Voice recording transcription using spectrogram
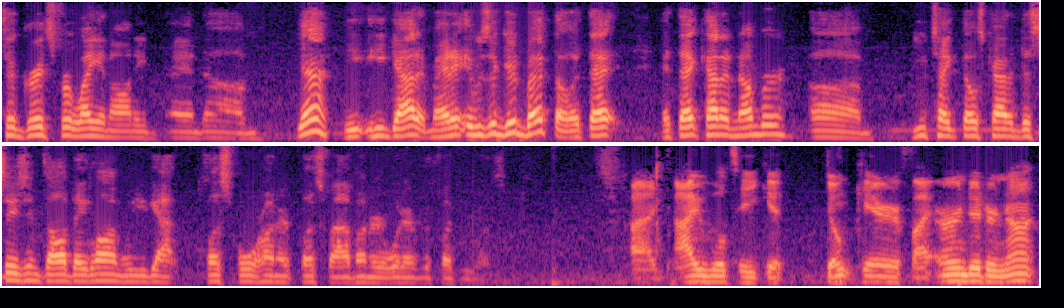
to Grits for laying on him, and um, yeah, he, he got it, man. It, it was a good bet though. At that at that kind of number, um, you take those kind of decisions all day long when you got plus four hundred, plus five hundred, or whatever the fuck he was. I, I will take it. Don't care if I earned it or not.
